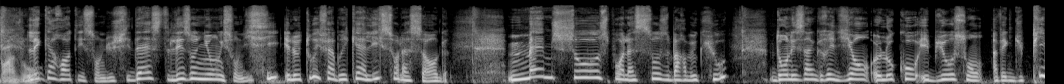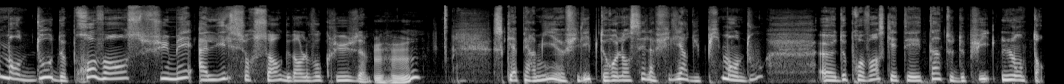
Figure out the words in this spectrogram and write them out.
Bravo. Les carottes, ils sont du sud-est. Les oignons, ils sont d'ici. Et le tout est fabriqué à l'île sur la Sorgue. Même chose pour la sauce barbecue, dont les ingrédients euh, locaux et bio sont avec du piment doux de Provence, fumé à l'île sur Sorgue dans le Vaucluse. Mhm. Ce qui a permis, euh, Philippe, de relancer la filière du piment doux euh, de Provence qui était éteinte depuis longtemps.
